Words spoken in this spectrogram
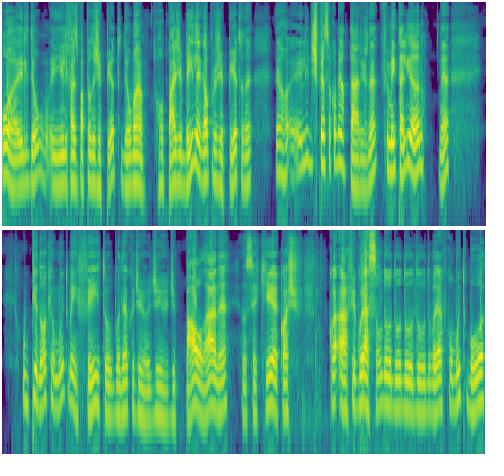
Pô, ele deu. E ele faz o papel do Gepeto, deu uma roupagem bem legal pro Gepeto, né? É, ele dispensa comentários, né? Filme italiano, né? O Pinóquio muito bem feito, o boneco de, de, de pau lá, né? Não sei o que, com, com a figuração do, do, do, do, do boneco ficou muito boa.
